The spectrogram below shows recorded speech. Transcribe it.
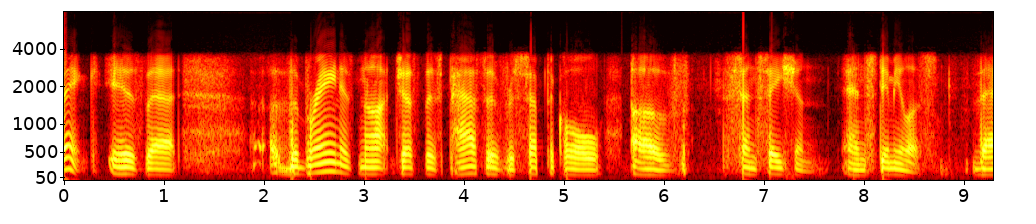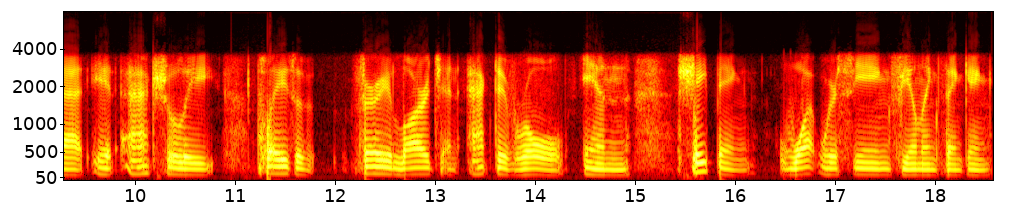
think is that the brain is not just this passive receptacle of sensation and stimulus that it actually plays a very large and active role in shaping what we're seeing, feeling, thinking.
